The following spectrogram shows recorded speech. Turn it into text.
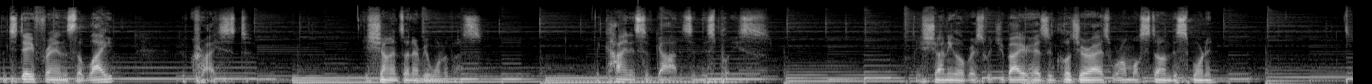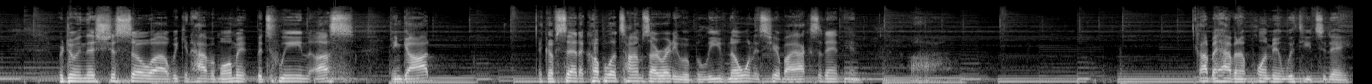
And today, friends, the light of Christ it shines on every one of us. The kindness of God is in this place. It's shining over us. Would you bow your heads and close your eyes? We're almost done this morning. We're doing this just so uh, we can have a moment between us and God. Like I've said a couple of times already, we believe no one is here by accident, and uh, God may have an appointment with you today.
